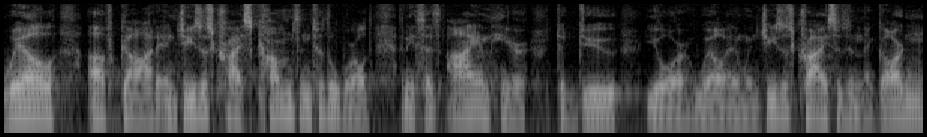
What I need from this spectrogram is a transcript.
will of God. And Jesus Christ comes into the world and he says, I am here to do your will. And when Jesus Christ is in the Garden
